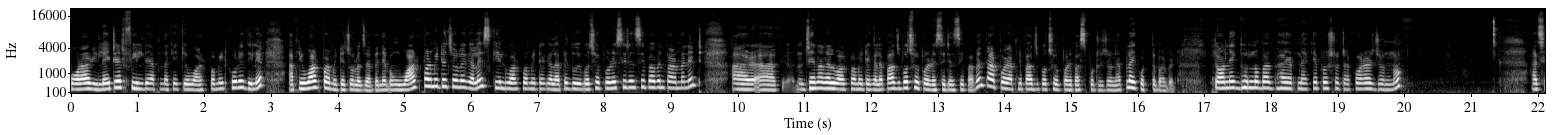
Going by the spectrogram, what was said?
পড়া রিলেটেড ফিল্ডে আপনাকে কেউ ওয়ার্ক পারমিট করে দিলে আপনি ওয়ার্ক পারমিটে চলে যাবেন এবং ওয়ার্ক পারমিটে চলে গেলে স্কিল্ড ওয়ার্ক পারমিটে গেলে আপনি দুই বছর পর রেসিডেন্সি পাবেন পার্মানেন্ট আর জেনারেল ওয়ার্ক পারমিটে গেলে পাঁচ বছর পর রেসিডেন্সি পাবেন, তারপরে আপনি পাঁচ বছর পরে পাসপোর্টের জন্য অ্যাপ্লাই করতে পারবেন। তো অনেক ধন্যবাদ ভাই আপনাকে প্রশ্নটা করার জন্য। আচ্ছা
